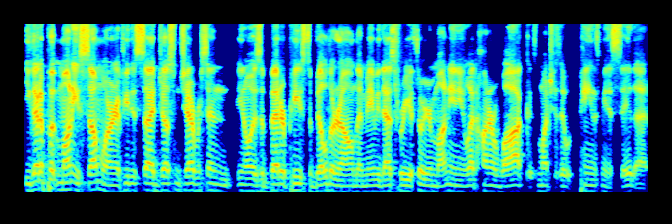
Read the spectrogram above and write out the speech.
you got to put money somewhere. And if you decide Justin Jefferson, you know, is a better piece to build around, then maybe that's where you throw your money and you let Hunter walk. As much as it pains me to say that.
